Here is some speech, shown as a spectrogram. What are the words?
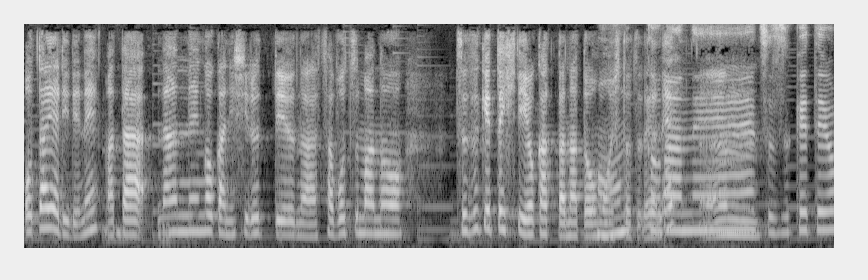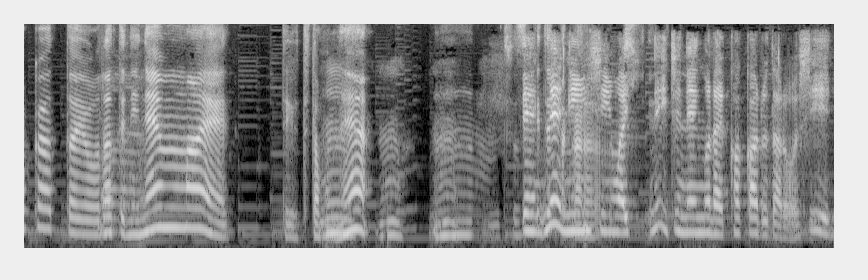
お便りでねまた何年後かに知るっていうのはサボ妻の続けてきてよかったなと思う一つだよね。だね、うん、続けてよかったよ。だって2年前って言ってたもんね。うん、うん。うん、でね、妊娠は、ね、1年ぐらいかかるだろうし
